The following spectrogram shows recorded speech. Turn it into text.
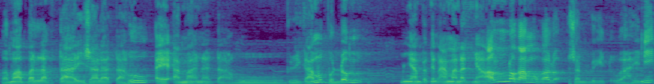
fama ballaghta risalatahu ay amanatahu jadi kamu belum menyampaikan amanatnya Allah kamu kalau sampai begitu wah ini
